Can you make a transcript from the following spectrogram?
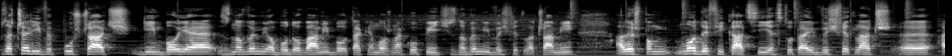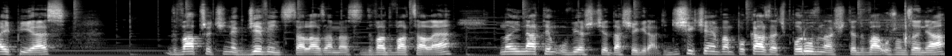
zaczęli wypuszczać Game Boye z nowymi obudowami, bo takie można kupić, z nowymi wyświetlaczami, ale już po modyfikacji jest tutaj wyświetlacz e, IPS 2,9 cala zamiast 2,2 cale. No i na tym uwierzcie da się grać. Dzisiaj chciałem Wam pokazać, porównać te dwa urządzenia.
